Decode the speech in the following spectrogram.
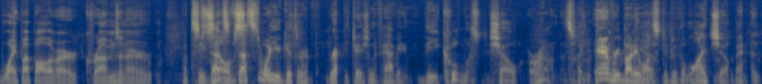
wipe up all of our crumbs and our. But see, that's selves. that's the way you get the rep- reputation of having the coolest show around. It's like everybody wants to do the wine show, man.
